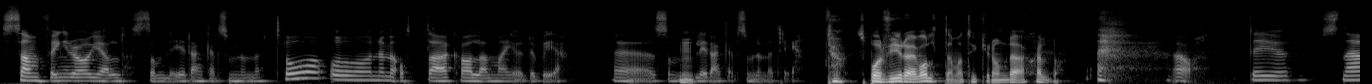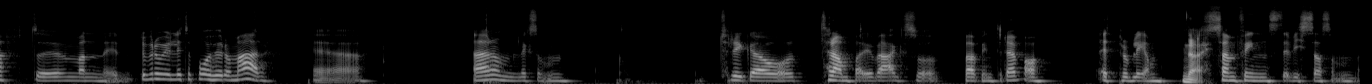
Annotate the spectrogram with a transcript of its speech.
Something Royal, som blir rankad som nummer två och nummer åtta, Carla Meyer DB, eh, som Mm. blir rankad som nummer tre. Spår 4 i volten, vad tycker du om det själv då? Ja, det är ju snävt, eh, men det beror ju lite på hur de är. Eh, är de liksom trygga och trampar iväg så behöver inte det vara ett problem. Nej, Sen finns det vissa som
